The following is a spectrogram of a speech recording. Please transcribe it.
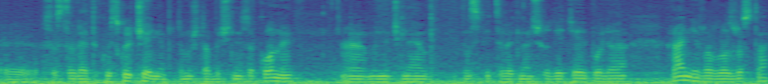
э, составляет такое исключение, потому что обычные законы э, мы начинаем воспитывать наших детей более раннего возраста,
